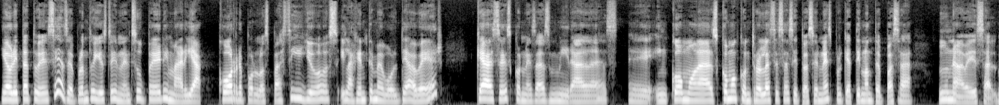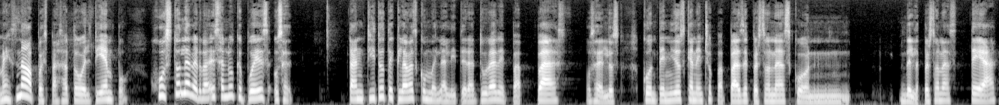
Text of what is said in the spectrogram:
Y ahorita tú decías, de pronto yo estoy en el súper y María corre por los pasillos y la gente me voltea a ver ¿Qué haces con esas miradas eh, incómodas? ¿Cómo controlas esas situaciones? Porque a ti no te pasa una vez al mes. No, pues pasa todo el tiempo. Justo la verdad es algo que puedes, o sea, tantito te clavas como en la literatura de papás, o sea, los contenidos que han hecho papás de personas con, de las personas TEA,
